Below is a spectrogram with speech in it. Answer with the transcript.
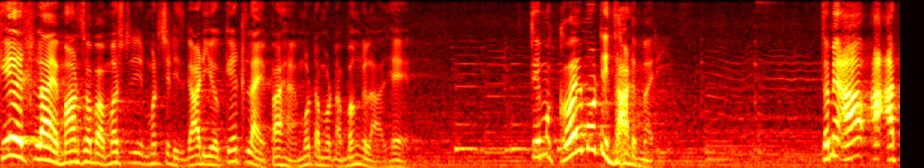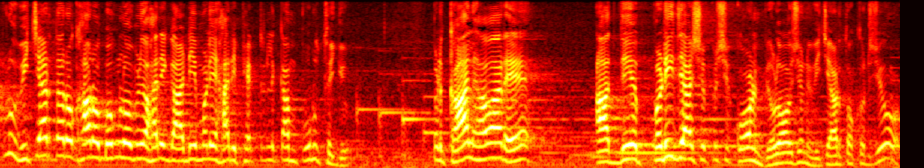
કેટલાય માણસો પાસે મર્સિડીઝ ગાડીઓ, કેટલાય પાસે મોટા મોટા બંગલા છે. તેમાં કઈ મોટી ધાડ મારી? તમે આ આટલું વિચારતા રહો, ખારો બંગલો મળ્યો, હારી ગાડી મળી, હારી ફેક્ટરી કામ પૂરું થઈ ગયું. પણ કાલ સવારે આ દેહ પડી જશે, પછી કોણ ભેળો આવશે ને વિચાર તો કરજો.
